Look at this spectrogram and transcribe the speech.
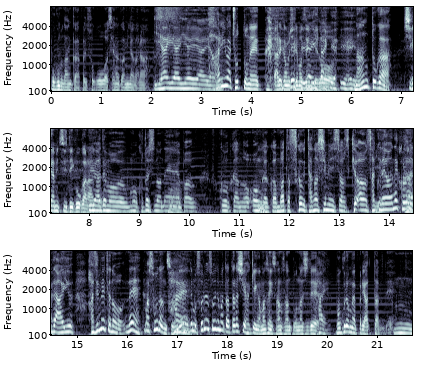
僕もなんかやっぱりそこは背中見ながらいやいやいやいやいや。パリはちょっとねあれかもしれませんけどなんとかしがみついていこうかなと。いやでももう今年のね、うんやっぱ福岡の音楽はまたすごい楽しみにしてます。今日あの昨年はねコロナでああいう初めてのね、まあそうなんですよね、はい。でもそれはそれでまた新しい発見がまさに佐野さんと同じで、はい。僕らもやっぱりあったんで、うん。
